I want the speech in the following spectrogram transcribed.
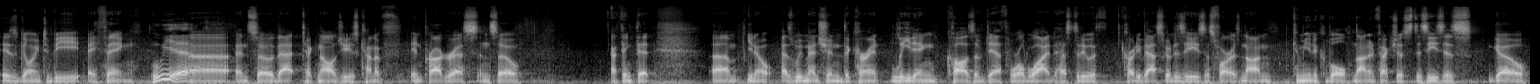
is going to be a thing. Oh yeah. Uh, and so that technology is kind of in progress. And so I think that. Um, you know, as we mentioned, the current leading cause of death worldwide has to do with cardiovascular disease as far as non communicable, non infectious diseases go.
